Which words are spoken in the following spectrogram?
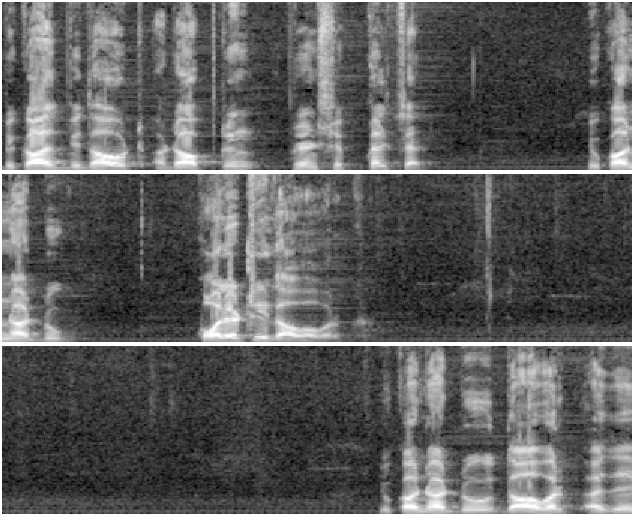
Because without adopting friendship culture, you cannot do quality dawa work. You cannot do dawa work as a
